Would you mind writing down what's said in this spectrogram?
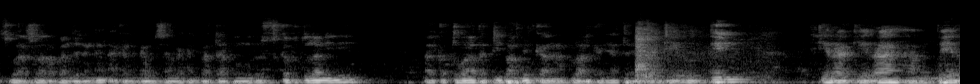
suara-suara panjenengan akan kami sampaikan pada pengurus kebetulan ini eh, ketua tadi pamit karena keluarganya dari Jadi rutin kira-kira hampir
